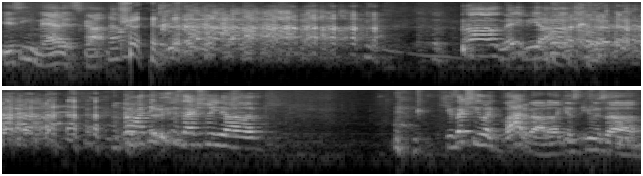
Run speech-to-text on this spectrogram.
Is he mad at Scott now? Uh, maybe. I don't know. no, I think he was actually uh, he was actually like glad about it. Like he was, he was uh,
